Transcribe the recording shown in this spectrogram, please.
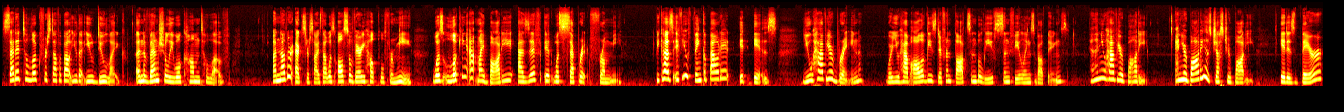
set it to look for stuff about you that you do like, and eventually will come to love. Another exercise that was also very helpful for me was looking at my body as if it was separate from me. Because if you think about it, it is. You have your brain, where you have all of these different thoughts and beliefs and feelings about things, and then you have your body. And your body is just your body. It is there,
